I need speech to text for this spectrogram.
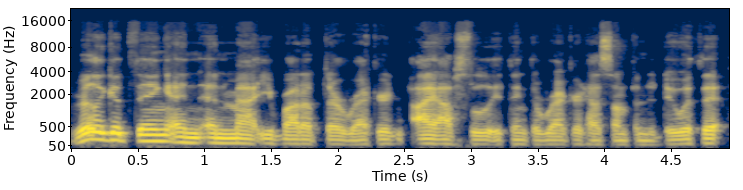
really good thing. And and Matt, you brought up their record. I absolutely think the record has something to do with it.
